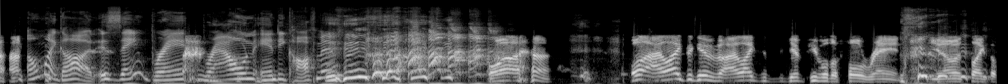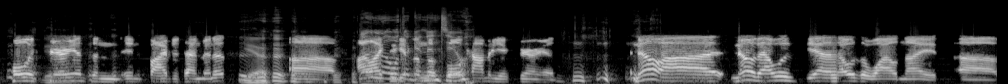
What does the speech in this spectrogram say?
Oh my God. Is Zain Bra- Brown Andy Kaufman? Well, well, I like to give I like to give people the full range. You know, it's like the full experience in, in five to ten minutes. Yeah. Um, I know like to give them the getting full comedy experience. no, uh, no, that was yeah, that was a wild night, um,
